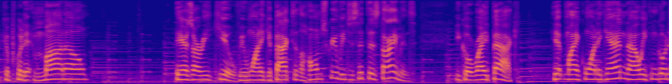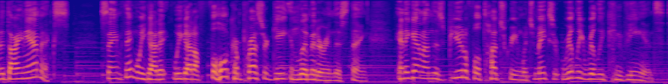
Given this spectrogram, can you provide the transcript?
We could put it in mono. There's our EQ. If we want to get back to the home screen, we just hit this diamond. You go right back. Hit mic one again. Now we can go to dynamics. Same thing. We got it. We got a full compressor gate and limiter in this thing. And again, on this beautiful touchscreen, which makes it really, really convenient.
